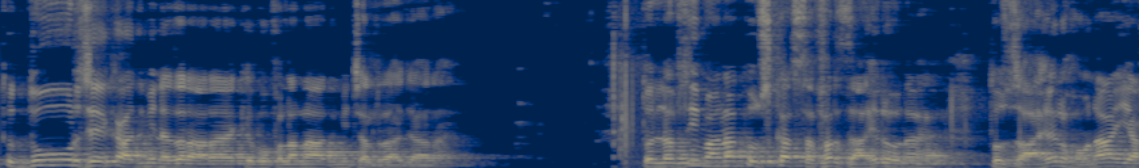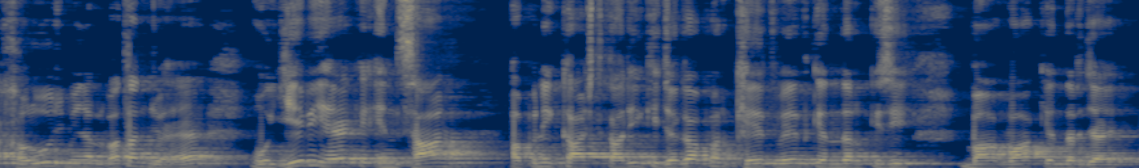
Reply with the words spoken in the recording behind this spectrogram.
تو دور سے ایک آدمی نظر آ رہا ہے کہ وہ فلانا آدمی چل رہا، جا رہا ہے۔ تو لفظی معنیٰ تو اس کا سفر ظاہر ہونا ہے۔ تو ظاہر ہونا یا خروج من الوطن جو ہے، وہ یہ بھی ہے کہ انسان اپنی کاشتکاری کی جگہ پر کھیت ویت کے اندر، کسی باغ واغ کے اندر جائے۔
